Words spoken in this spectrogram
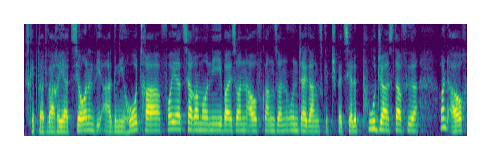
Es gibt dort Variationen wie Agnihotra, Feuerzeremonie bei Sonnenaufgang, Sonnenuntergang. Es gibt spezielle Pujas dafür und auch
